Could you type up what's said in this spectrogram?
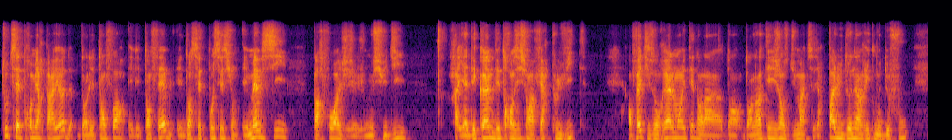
toute cette première période dans les temps forts et les temps faibles et dans cette possession. Et même si parfois je, me suis dit, ah, il y a quand même des transitions à faire plus vite, en fait, ils ont réellement été dans l'intelligence du match, c'est-à-dire pas lui donner un rythme de fou, euh,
